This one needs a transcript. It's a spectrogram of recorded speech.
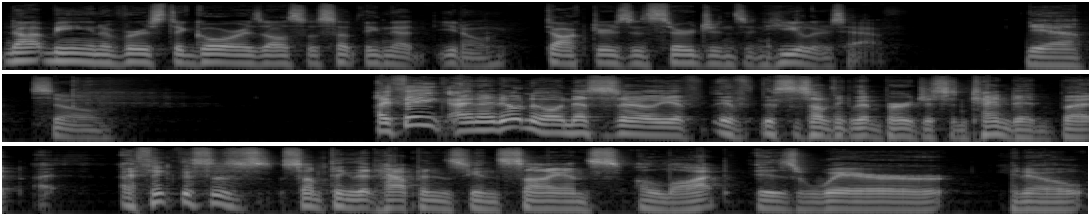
not being averse to gore is also something that, you know, doctors and surgeons and healers have. Yeah. So, I think, and I don't know necessarily if, if this is something that Burgess intended, but I, I think this is something that happens in science a lot is where, you know,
